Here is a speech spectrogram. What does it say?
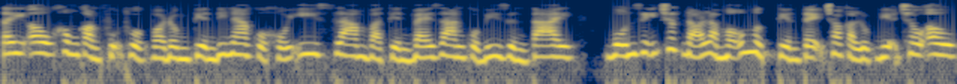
Tây Âu không còn phụ thuộc vào đồng tiền dinar của khối Islam và tiền Bezan của Byzantine, vốn dĩ trước đó là mẫu mực tiền tệ cho cả lục địa châu Âu,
